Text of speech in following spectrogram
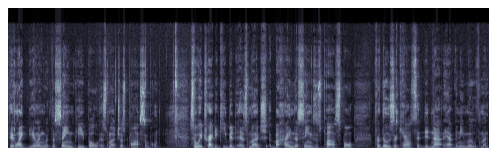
They like dealing with the same people as much as possible. So we try to keep it as much behind the scenes as possible for those accounts that did not have any movement.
